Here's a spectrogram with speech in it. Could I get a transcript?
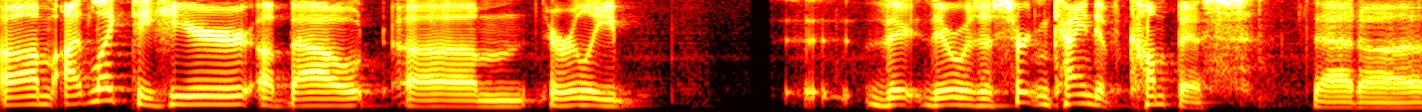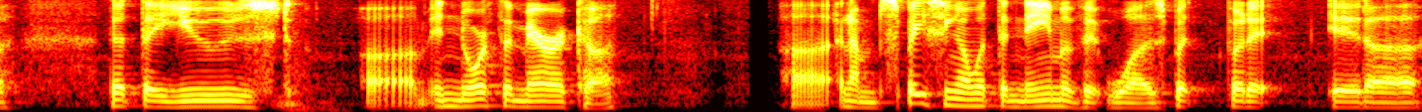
Um, I'd like to hear about um, early. There, there was a certain kind of compass that uh, that they used um, in North America, uh, and I'm spacing on what the name of it was, but but it it uh,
